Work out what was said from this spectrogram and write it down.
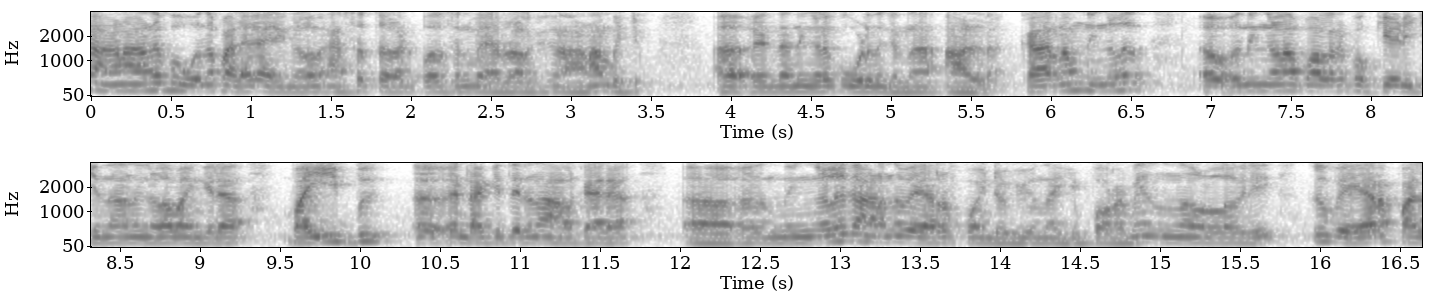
കാണാതെ പോകുന്ന പല കാര്യങ്ങളും ആസ് എ തേർഡ് പേഴ്സൺ വേറൊരാൾക്ക് കാണാൻ പറ്റും. എന്താ നിങ്ങളുടെ കൂടെ നിൽക്കുന്ന ആളുടെ. കാരണം നിങ്ങൾ നിങ്ങളെ വളരെ പൊക്കിയടിക്കുന്ന നിങ്ങളെ ഭയങ്കര വൈബ് ഉണ്ടാക്കി തരുന്ന ആൾക്കാരെ. നിങ്ങൾ കാണുന്ന വേറെ പോയിന്റ് ഓഫ് വ്യൂ എന്നായിരിക്കും പുറമേ നിന്നുള്ളവർക്ക് വേറെ പല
